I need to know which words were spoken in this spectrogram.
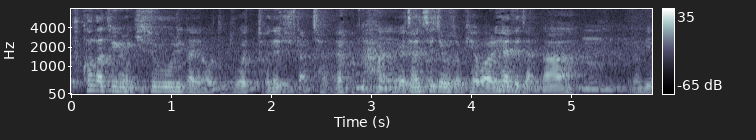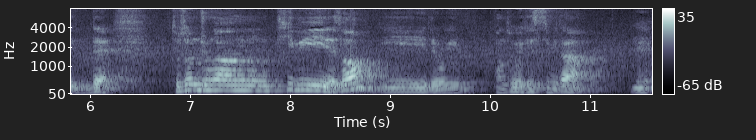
북한 같은 경우는 기술이나 이런 것들 누가 전해주지도 않잖아요. 그러니까 자체적으로 좀 개발을 해야 되지 않나 음. 이런 게 있는데 조선중앙 TV에서 이 내용이 방송이 됐습니다. 네.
